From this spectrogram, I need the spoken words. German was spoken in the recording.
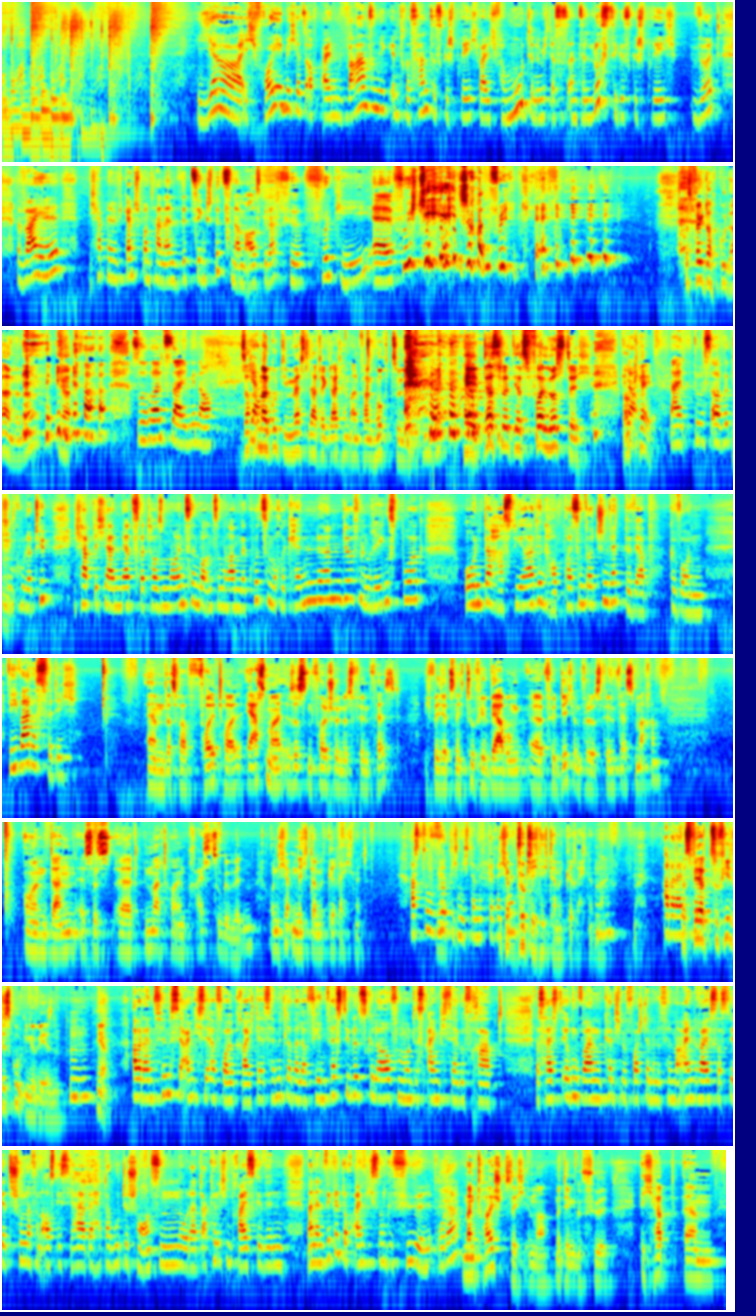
Ja, ich freue mich jetzt auf ein wahnsinnig interessantes Gespräch, weil ich vermute nämlich, dass es ein sehr lustiges Gespräch wird, weil ich habe mir nämlich ganz spontan einen witzigen Spitznamen ausgedacht für Freaky, äh, Freaky, John Freaky. Das fängt doch gut an, oder? Ja, ja so soll es sein, genau. Ist auch ja. immer gut, die Messlatte gleich am Anfang hochzulegen. hey, das wird jetzt voll lustig. Genau. Okay. Nein, du bist aber wirklich hm. ein cooler Typ. Ich habe dich ja im März 2019 bei uns im Rahmen der kurzen Woche kennenlernen dürfen in Regensburg. Und da hast du ja den Hauptpreis im deutschen Wettbewerb gewonnen. Wie war das für dich? Ähm, das war voll toll. Erstmal ist es ein voll schönes Filmfest. Ich will jetzt nicht zu viel Werbung äh, für dich und für das Filmfest machen. Und dann ist es äh, immer toll, einen Preis zu gewinnen. Und ich habe nicht damit gerechnet. Hast du wirklich ja. nicht damit gerechnet? Ich habe wirklich nicht damit gerechnet, nein. Mhm. nein. Aber das wäre zu viel des Guten gewesen. Mhm. Ja. Aber dein Film ist ja eigentlich sehr erfolgreich. Der ist ja mittlerweile auf vielen Festivals gelaufen und ist eigentlich sehr gefragt. Das heißt, irgendwann könnte ich mir vorstellen, wenn du Filme einreichst, dass du jetzt schon davon ausgehst, ja, da hat er gute Chancen oder da könnte ich einen Preis gewinnen. Man entwickelt doch eigentlich so ein Gefühl, oder? Man täuscht sich immer mit dem Gefühl. Ich habe ähm,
